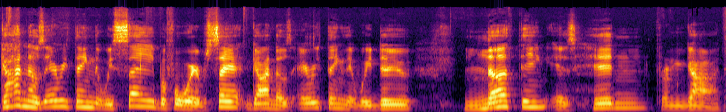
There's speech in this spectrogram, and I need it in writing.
God knows everything that we say before we ever say it. God knows everything that we do. Nothing is hidden from God.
